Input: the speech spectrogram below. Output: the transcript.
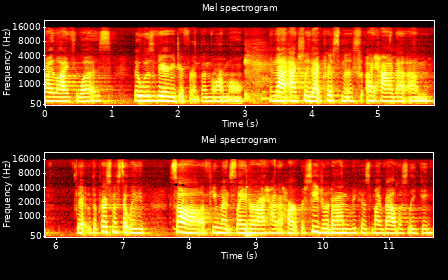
my life was, it was very different than normal. And that actually, that Christmas, I had a, um, the, the Christmas that we saw, a few months later, I had a heart procedure done because my valve was leaking.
